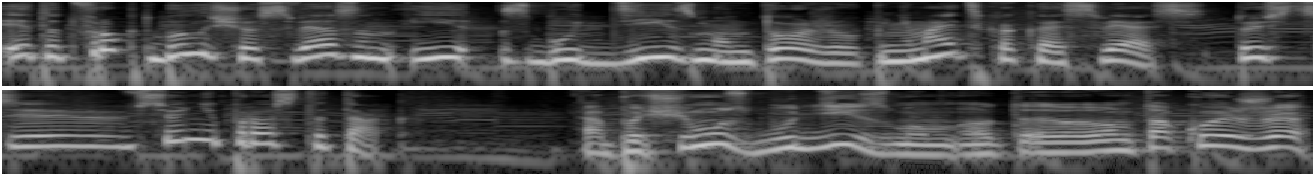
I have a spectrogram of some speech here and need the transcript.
этот фрукт был еще связан и с буддизмом тоже. Вы понимаете, какая связь? То есть все не просто так. А почему с буддизмом? Э, Он такой же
